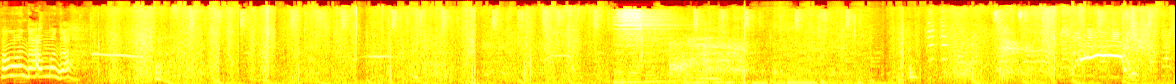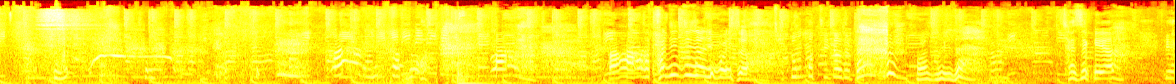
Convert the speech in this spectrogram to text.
한번 더, 한 번 더. 찢어질 뻔했어. 똥꼬 찢어질 뻔. 고맙습니다. 잘 쓸게요. 예.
